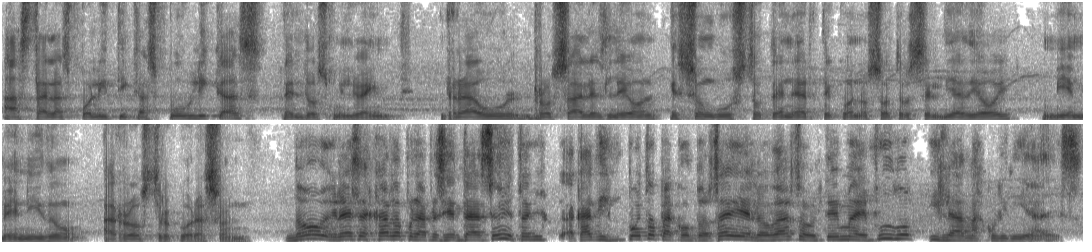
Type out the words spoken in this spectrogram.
hasta las políticas públicas del 2020. Raúl Rosales León, es un gusto tenerte con nosotros el día de hoy. Bienvenido a Rostro Corazón. No, gracias Carlos por la presentación. Estoy acá dispuesto para conversar y dialogar sobre el tema de fútbol y las masculinidades.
